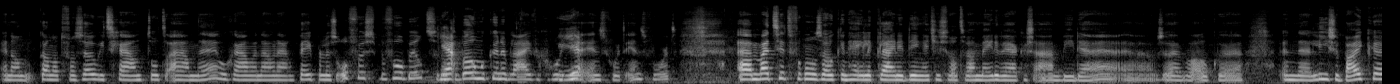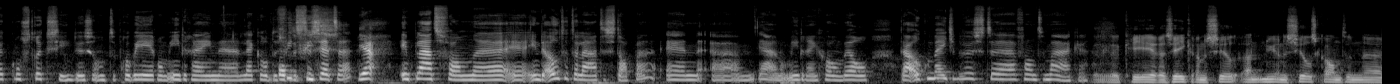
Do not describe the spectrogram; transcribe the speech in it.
En dan kan het van zoiets gaan tot aan hè, hoe gaan we nou naar een paperless office bijvoorbeeld, zodat Ja. de bomen kunnen blijven groeien enzovoort enzovoort. Ehm, maar het zit voor ons ook in hele kleine dingetjes wat we aan medewerkers aanbieden. Hè. Zo hebben we ook eh, een eh, lease bike eh, constructie, dus om te proberen om iedereen eh, lekker op de Op fiets te zetten. Ja, In plaats van eh, in de auto te laten stappen. En, ehm, ja, en om iedereen gewoon wel daar ook een beetje bewust eh, van te maken. We creëren zeker aan de sale, aan, nu aan de saleskant een, eh,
